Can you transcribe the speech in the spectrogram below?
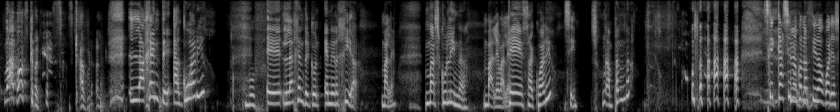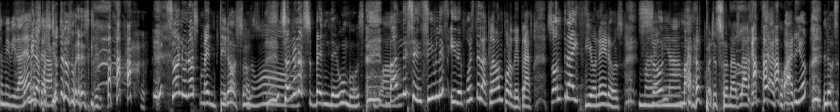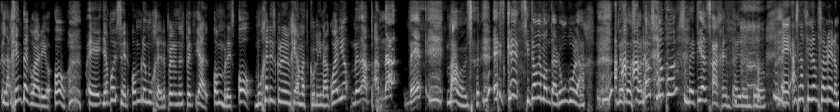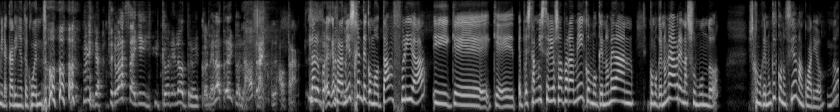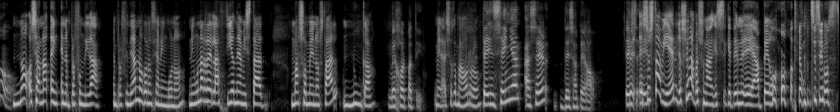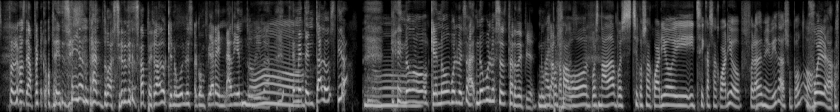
Vamos con esos cabrones. La gente acuario, eh, la gente con energía Vale, masculina, vale, vale. que es acuario, Sí. es una panda. Es que casi no he conocido acuarios en mi vida, ¿eh? O Mira, sea, pues yo te los voy a escribir. Son unos mentirosos. No. Son unos vendehumos. Guau. Van de sensibles y después te la clavan por detrás. Son traicioneros. Madre Son mía. malas personas. La gente acuario, los, la gente acuario, o eh, ya puede ser hombre o mujer, pero en especial hombres o mujeres con energía masculina acuario, me da panda de. Vamos, es que si tengo que montar un gulag de los horóscopos, metí a esa gente ahí dentro. eh, ¿Has nacido en febrero? Mira, cariño, te cuento. Mira, te vas allí con el otro, y con el otro, y con la otra, y con la otra. Claro, porque para mí es gente como tan fría y que, que es tan misteriosa para mí como que no me dan, como que no me abren a su mundo. Es como que nunca he conocido a un acuario. No. No, o sea, una- en, en profundidad. En profundidad no he conocido a ninguno. Ninguna relación de amistad más o menos tal, nunca. Mejor para ti. Mira, eso que me ahorro. Te enseñan a ser desapegado. Es- eso es- está bien. Yo soy una persona que, que tiene apego, tiene muchísimos problemas de apego. Te enseñan tanto a ser desapegado que no vuelves a confiar en nadie en tu No. vida. Te meten tal hostia No. que no, que no vuelves a, no vuelves a estar de pie. Nunca Ay, por jamás. favor, pues nada, pues chicos acuario y, y chicas acuario, pues fuera de mi vida, supongo. Fuera.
